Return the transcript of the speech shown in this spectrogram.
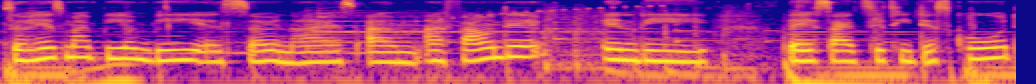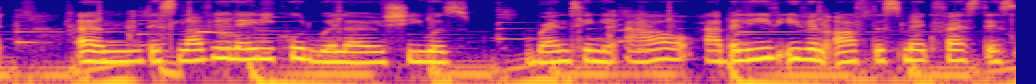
So here's my B&B, it's so nice. Um I found it in the Bayside City Discord. Um, this lovely lady called Willow, she was renting it out. I believe even after Smokefest, it's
